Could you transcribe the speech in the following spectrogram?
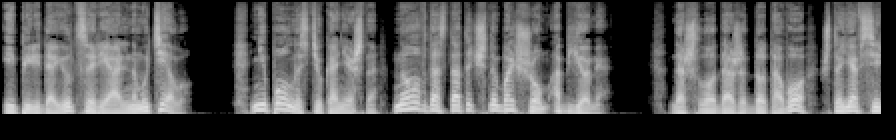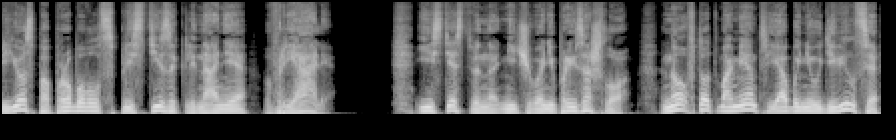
и передаются реальному телу. Не полностью, конечно, но в достаточно большом объеме. Дошло даже до того, что я всерьез попробовал сплести заклинание в реале. Естественно, ничего не произошло, но в тот момент я бы не удивился,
